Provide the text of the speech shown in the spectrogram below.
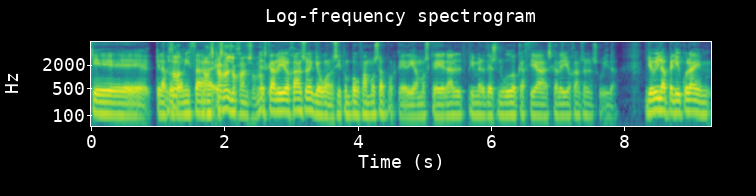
que, la protagoniza Scarlett Johansson, Scarlett Johansson que bueno, sí un poco famosa porque digamos que era el primer desnudo que hacía Scarlett Johansson en su vida. Yo vi la película y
